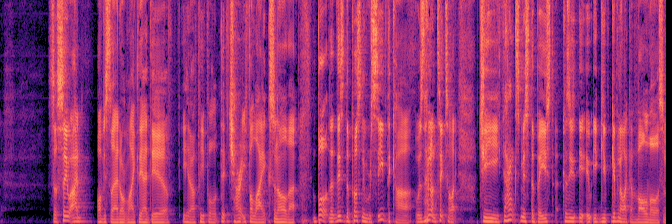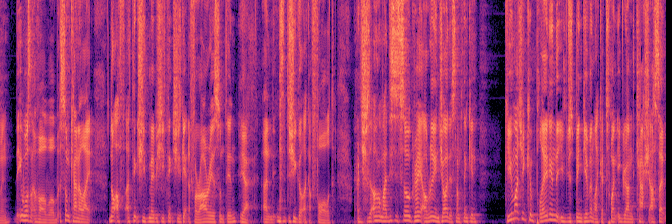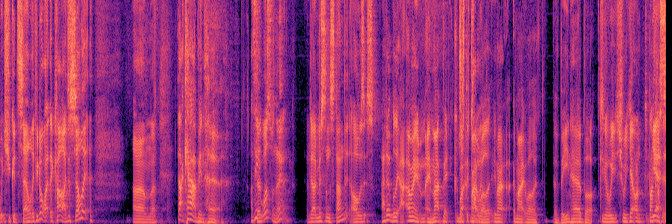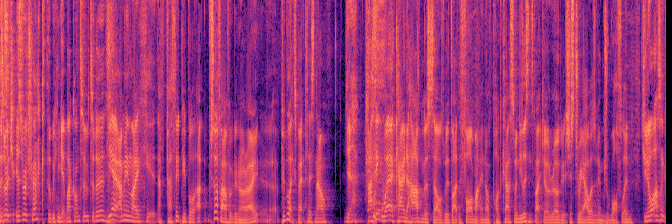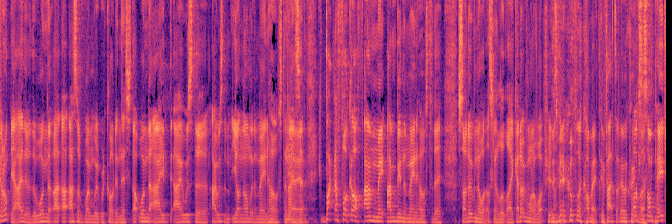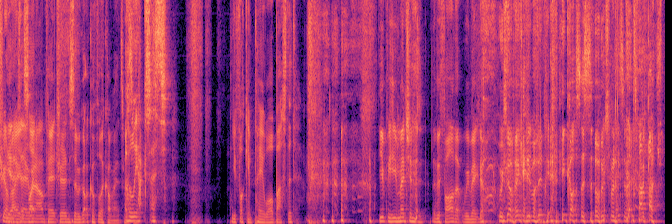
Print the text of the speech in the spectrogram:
So see, I obviously I don't like the idea of you know people did charity for likes and all that, but that this the person who received the car was then on TikTok like, gee, thanks, Mr. Beast, because he, he, he given her like a Volvo or something. It wasn't a Volvo, but some kind of like not. A, I think she maybe she thinks she's getting a Ferrari or something. Yeah. and she got like a Ford, and she's like, oh my, this is so great. I'll really enjoy this. And I'm thinking. Can you imagine complaining that you've just been given like a 20 grand cash asset which you could sell? If you don't like the car, just sell it. Um, That can't have been her. I think it was, wasn't it? Did I misunderstand it, or was it? I don't believe. I mean, it might be. It Just might, might comment. well. It might. It might well have been her, but Should we, should we get on? Back Yes, on? Is, there a, is there a track that we can get back onto today? yeah. I mean, like, I think people so far we're doing all right. Uh, people expect this now. Yeah. I think we're kind of hardened ourselves with like the formatting of podcasts. When you listen to like Joe Rogan, it's just three hours of him just waffling. Do you know what hasn't gone up yet either? The one that, uh, as of when we're recording this, that one that I, I was the, I was the, you're normally the main host, and I Yeah, said, back the fuck off. I'm, ma- I'm being the main host today, so I don't even know what that's going to look like. I don't even want to watch it. There's I been a couple of comments. In fact, let me have a quick Oh, look. it's on Patreon, yeah, right? It's, It's it went like out on Patreon, so we've got a couple of comments. early access. You fucking paywall bastard. You, you mentioned before that we make no, we don't make any money. It costs us so much money to make this podcast.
